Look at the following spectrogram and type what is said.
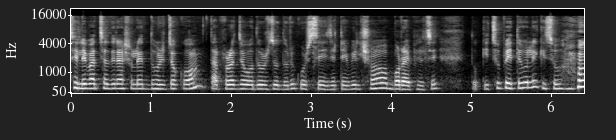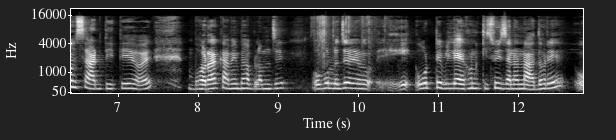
ছেলে বাচ্চাদের আসলে ধৈর্য কম, তারপরে যে ও ধৈর্য ধরে করছে, এই যে টেবিল সব ভরাই ফেলছে। তো কিছু পেতে হলে কিছু ছাড় দিতে হয়। ভরাক, আমি ভাবলাম যে ও বলল যে ওর টেবিলে এখন কিছুই যেন না ধরে, ও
